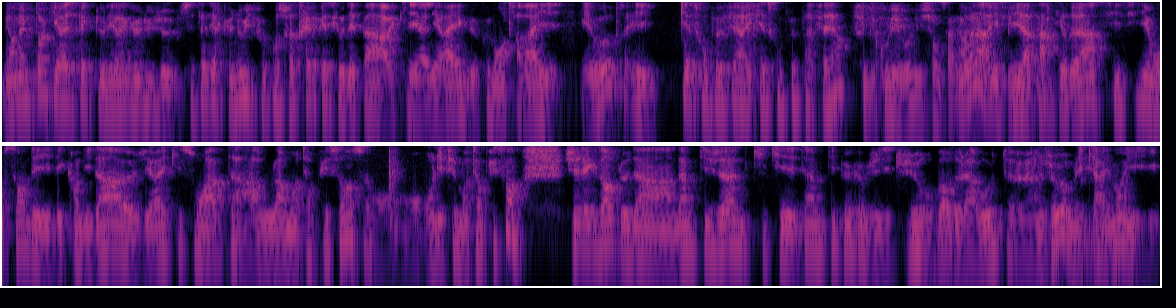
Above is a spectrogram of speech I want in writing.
mais en même temps qu'il respecte les règles du jeu. C'est-à-dire que nous, il faut qu'on soit très précis au départ avec les, les règles, comment on travaille et, et autres, et qu'est-ce qu'on peut faire et qu'est-ce qu'on peut pas faire. Et du coup, l'évolution, ça Voilà. Et puis à partir de là, si si on sent des, des candidats, euh, je dirais, qui sont aptes à, à vouloir monter en puissance, on, on les fait monter en puissance. J'ai l'exemple d'un d'un petit jeune qui, qui était un petit peu, comme je dis toujours, au bord de la route euh, un jour, mais carrément, il, il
